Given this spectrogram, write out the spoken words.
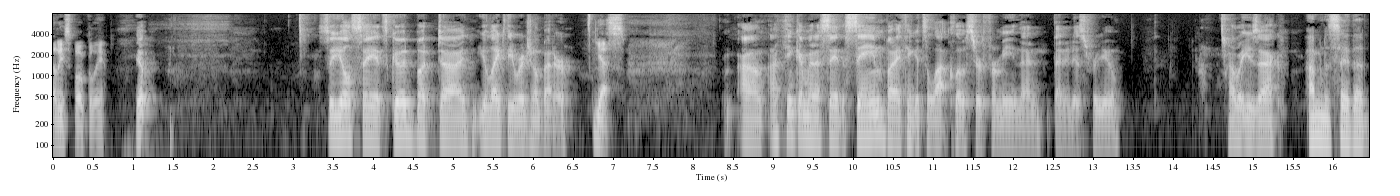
at least vocally. Yep. So you'll say it's good, but uh, you like the original better. Yes. Um, I think I'm going to say the same, but I think it's a lot closer for me than than it is for you. How about you, Zach? I'm going to say that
